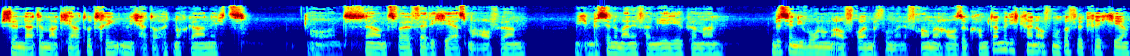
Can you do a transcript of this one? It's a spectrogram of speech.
Schön Latte Macchiato trinken. Ich hatte heute noch gar nichts. Und ja, um 12 werde ich hier erstmal aufhören. Mich ein bisschen um meine Familie kümmern. Ein bisschen die Wohnung aufräumen, bevor meine Frau nach Hause kommt, damit ich keinen auf den Rüffel kriege hier.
